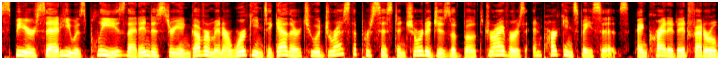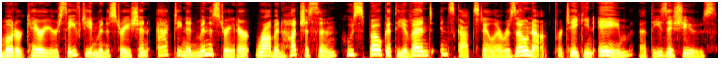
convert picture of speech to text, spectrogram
Spear said he was pleased that industry and government are working together to address the persistent shortages of both drivers and parking spaces, and credited Federal Motor Carrier Safety Administration Acting Administrator Robin Hutcheson, who spoke at the event in Scottsdale, Arizona, for taking aim at these issues.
